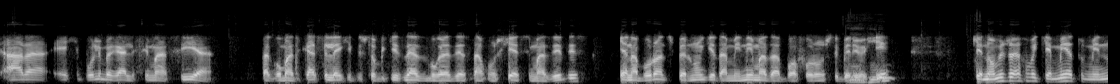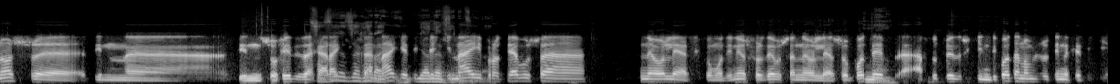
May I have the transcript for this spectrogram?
άρα έχει πολύ μεγάλη σημασία τα κομματικά στελέχη της τοπικής Νέας Δημοκρατίας να έχουν σχέση μαζί της για να μπορούν να τις περνούν και τα μηνύματα που αφορούν στην περιοχη Και νομίζω έχουμε και μία του μηνός ε, την, ε, την Σοφία της Ζαχαράκη ξανά γιατί ξεκινάει η πρωτεύουσα νεολαίας, η Κομωτινής πρωτεύουσα νεολαίας. Οπότε ναι. αυτό το είδους κινητικότητα νομίζω ότι είναι θετική.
